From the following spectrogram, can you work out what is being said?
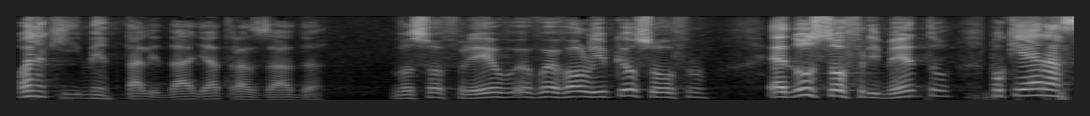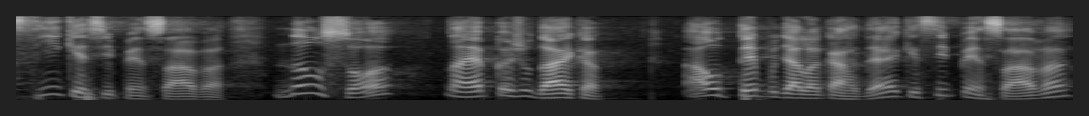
Olha que mentalidade atrasada. Vou sofrer, eu vou evoluir porque eu sofro. É no sofrimento, porque era assim que se pensava, não só na época judaica. Ao tempo de Allan Kardec se pensava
